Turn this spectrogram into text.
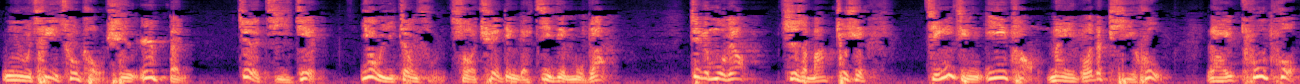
武器出口是日本这几届右翼政府所确定的既定目标。这个目标是什么？就是。仅仅依靠美国的庇护来突破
